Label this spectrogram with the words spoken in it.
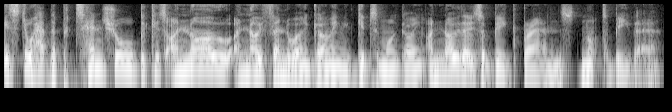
it still had the potential because I know, I know Fender weren't going, Gibson weren't going. I know those are big brands not to be there,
